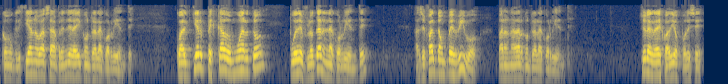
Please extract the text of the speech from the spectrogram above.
Como cristiano vas a aprender a ir contra la corriente. Cualquier pescado muerto puede flotar en la corriente, Hace falta un pez vivo para nadar contra la corriente. Yo le agradezco a Dios por ese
